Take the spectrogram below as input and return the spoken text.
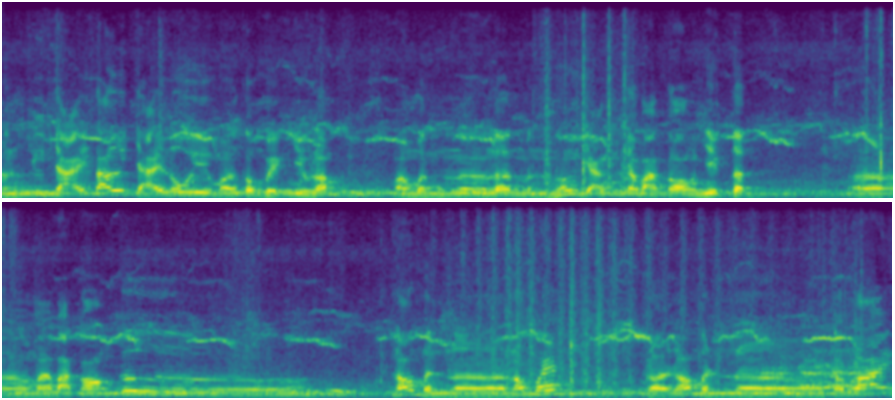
Mình cứ chạy tới chạy lui mà công việc nhiều lắm. Mà mình à, lên mình hướng dẫn cho bà con nhiệt tình. Ờ, mà bà con cứ nói mình ờ, nói quét rồi nói mình ờ, câu like.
